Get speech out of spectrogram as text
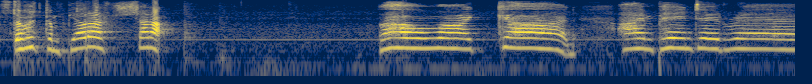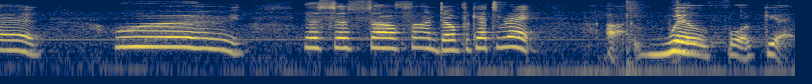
Stupid computer, shut up! Oh my god! I'm painted red! Woo! this is so fun. Don't forget to rate. I will forget.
